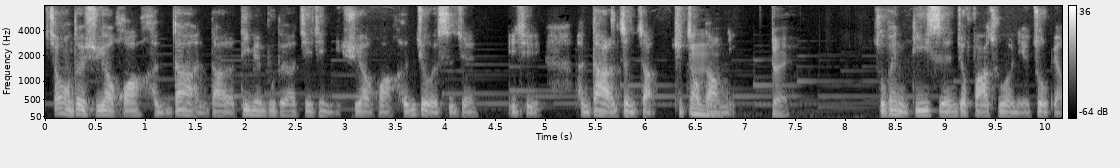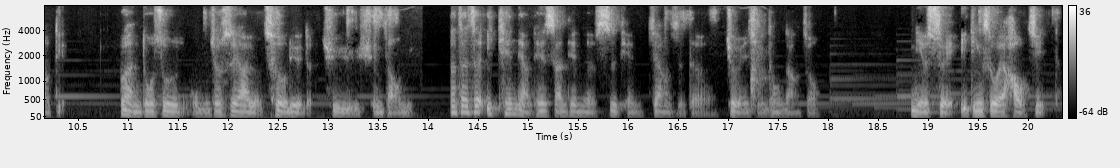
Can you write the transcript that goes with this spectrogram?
消防队需要花很大很大的地面部队要接近你，需要花很久的时间以及很大的阵仗去找到你，对，除非你第一时间就发出了你的坐标点，不然多数我们就是要有策略的去寻找你。那在这一天、两天、三天的四天这样子的救援行动当中，你的水一定是会耗尽的。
